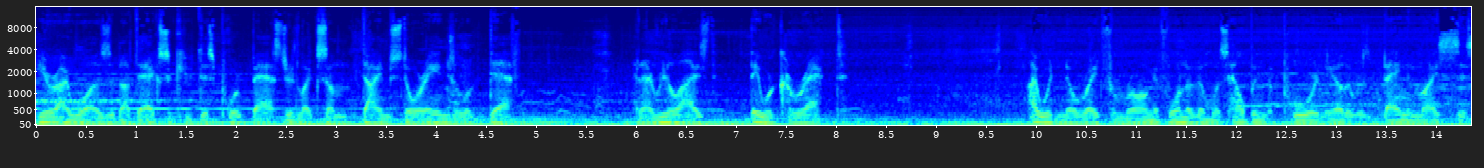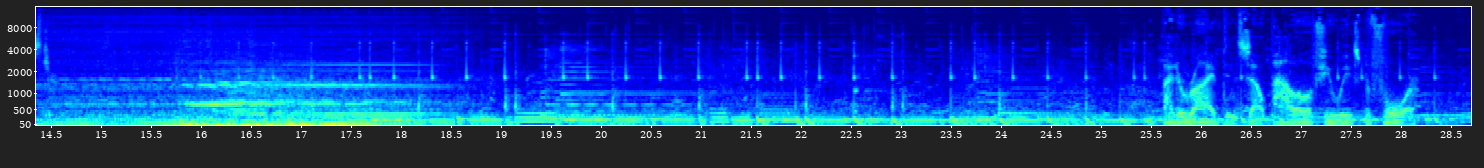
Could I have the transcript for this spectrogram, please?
Here I was about to execute this poor bastard like some dime store angel of death. And I realized they were correct. I wouldn't know right from wrong if one of them was helping the poor and the other was banging my sister. I'd arrived in Sao Paulo a few weeks before.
